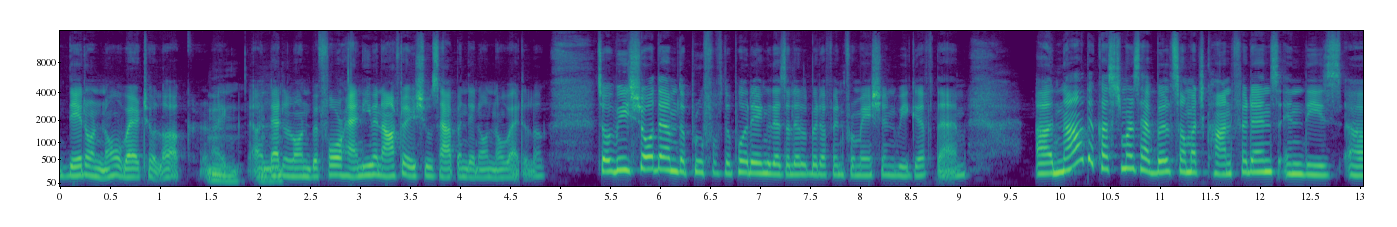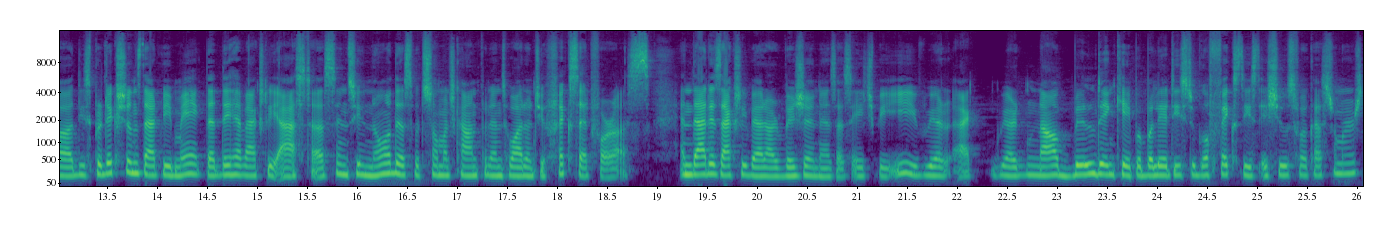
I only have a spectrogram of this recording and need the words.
they don't know where to look, like uh, let alone beforehand. Even after issues happen, they don't know where to look. So we show them the proof of the pudding. There's a little bit of information we give them. Uh, now the customers have built so much confidence in these uh, these predictions that we make that they have actually asked us, since you know this with so much confidence, why don't you fix it for us? And that is actually where our vision is as HPE. We are we are now building capabilities to go fix these issues for customers.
